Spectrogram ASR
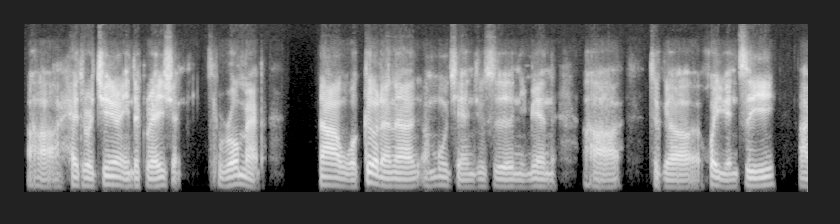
啊 Heterogeneous Integration Roadmap。那我个人呢，目前就是里面啊这个会员之一啊，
